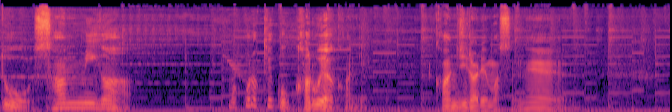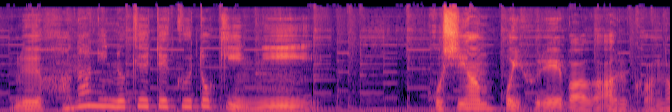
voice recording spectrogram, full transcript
と酸味が、まあ、これは結構軽やかに感じられますね。で鼻に抜けていく時にこしあんっぽいフレーバーがあるかな。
